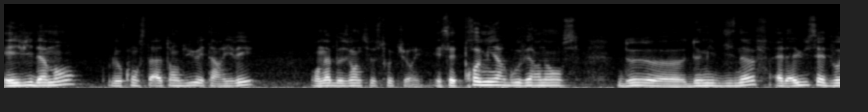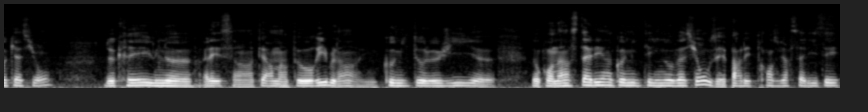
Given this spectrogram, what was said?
Et évidemment, le constat attendu est arrivé, on a besoin de se structurer. Et cette première gouvernance de 2019, euh, elle a eu cette vocation de créer une, allez, c'est un terme un peu horrible, hein, une comitologie. Euh. donc on a installé un comité innovation, vous avez parlé de transversalité.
